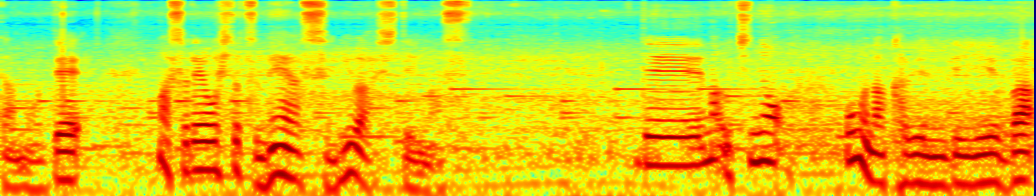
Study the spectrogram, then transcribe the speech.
たので、まあ、それを一つ目安にはしています。で、まあ、うちの主な家電で言えば、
